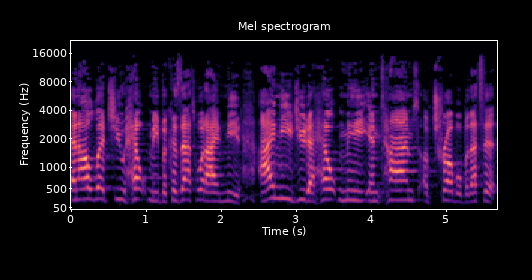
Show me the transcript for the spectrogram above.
and I'll let you help me because that's what I need. I need you to help me in times of trouble, but that's it.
